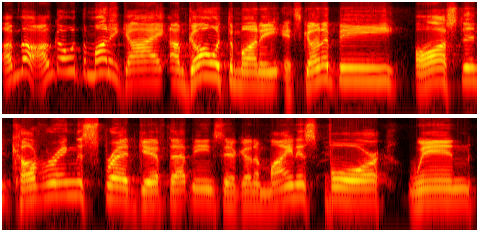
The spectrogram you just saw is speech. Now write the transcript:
I'm not. I'm going with the money, guy. I'm going with the money. It's going to be Austin covering the spread gift. That means they're going to minus four, win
